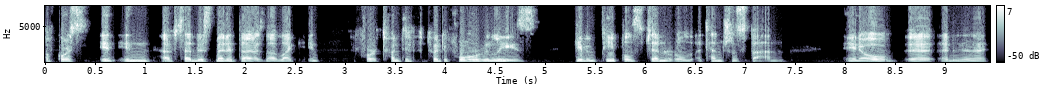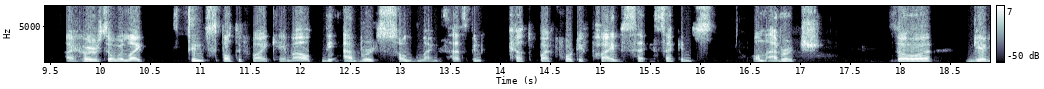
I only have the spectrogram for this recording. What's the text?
of course, in, in I've said this many times now. Like in for 2024 release, given people's general attention span, you know, uh, and uh, I heard someone like since Spotify came out, the average song length has been cut by 45 se- seconds on average. So, uh, give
